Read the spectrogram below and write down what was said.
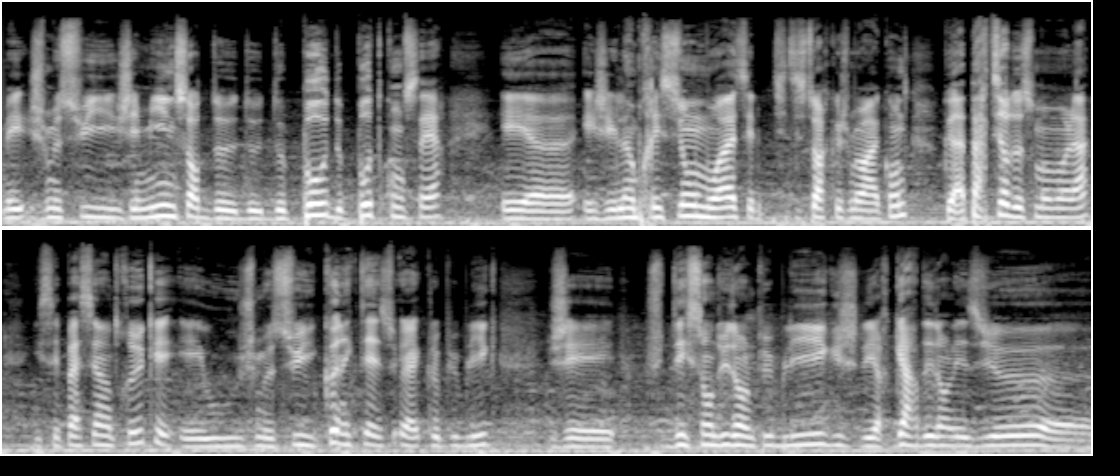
Mais je me suis, j'ai mis une sorte de, de, de peau, de peau de concert. Et, euh, j'ai l'impression, moi, c'est la petite histoire que je me raconte, qu'à partir de ce moment-là, il s'est passé un truc et, et où je me suis connecté avec le public. J'ai, je suis descendu dans le public, je l'ai regardé dans les yeux. euh,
